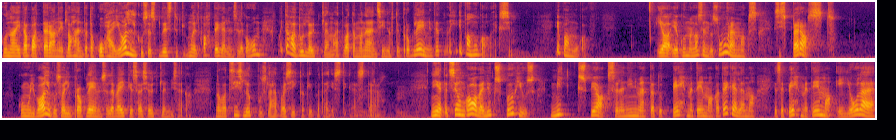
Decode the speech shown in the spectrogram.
kuna ei tabata ära neid lahendada kohe ja alguses, tõesti mõelda, ah, tegelen sellega homme, ma ei taha tulla ütlema, et vaata, ma näen siin ühte probleemi, tead, ebamugav, eks ju, ebamugav. Ja, ja kui ma lasen ta suuremaks, siis pärast, kui mul juba alguses oli probleem selle väikese asja ütlemisega, no vot siis lõpus läheb asi ikkagi juba täiesti käest ära. Nii et, et see on ka veel üks põhjus, miks peaks selle niinimetatud pehme teemaga tegelema. Ja see pehme teema ei ole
